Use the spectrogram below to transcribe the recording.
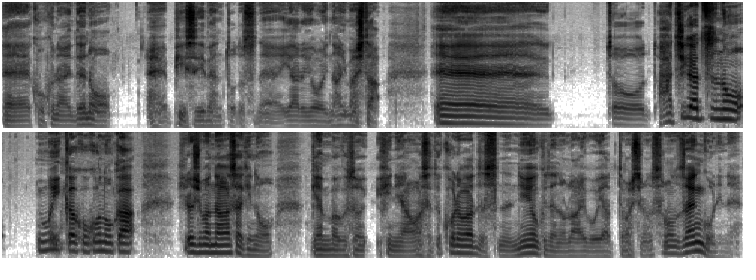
えー、国内での、えー、ピースイベントですねやるようになりました。えー、と8月の6日9日広島長崎の原爆の日に合わせてこれはですねニューヨークでのライブをやってましたのでその前後にね、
